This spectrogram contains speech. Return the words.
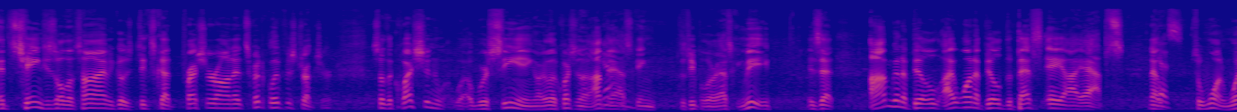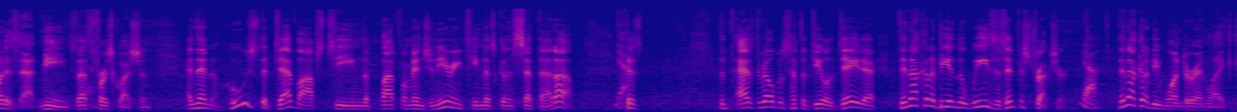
it changes all the time. It goes, it's got pressure on it. It's critical infrastructure. So the question we're seeing, or the question that I'm Yeah. asking, because people are asking me, is that I'm going to build. I want to build the best AI apps. Now, Yes. so one, what does that mean? So that's Yeah. the first question. And then who's the DevOps team, the platform engineering team that's going to set that up? Yeah. Because as developers have to deal with data, they're not going to be in the weeds as infrastructure. Yeah. They're not going to be wondering like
